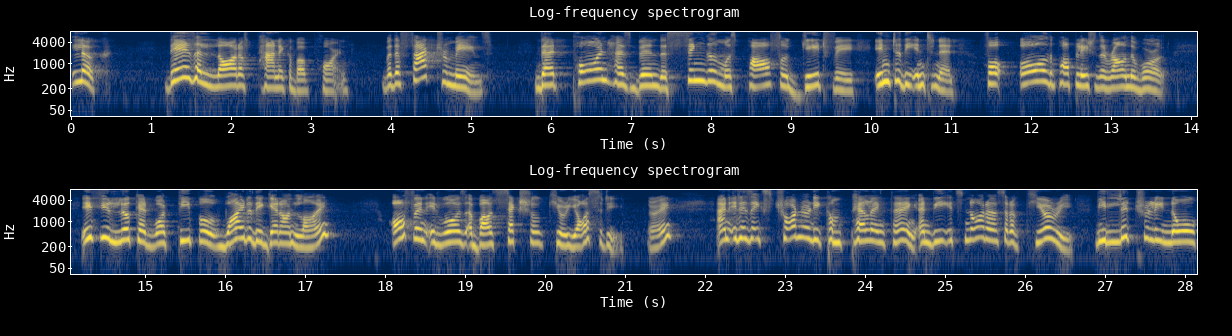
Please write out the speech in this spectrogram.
look, there's a lot of panic about porn. But the fact remains that porn has been the single most powerful gateway into the internet for all the populations around the world. If you look at what people, why do they get online? Often it was about sexual curiosity, right? And it is an extraordinarily compelling thing. And we, it's not a sort of theory. We literally know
